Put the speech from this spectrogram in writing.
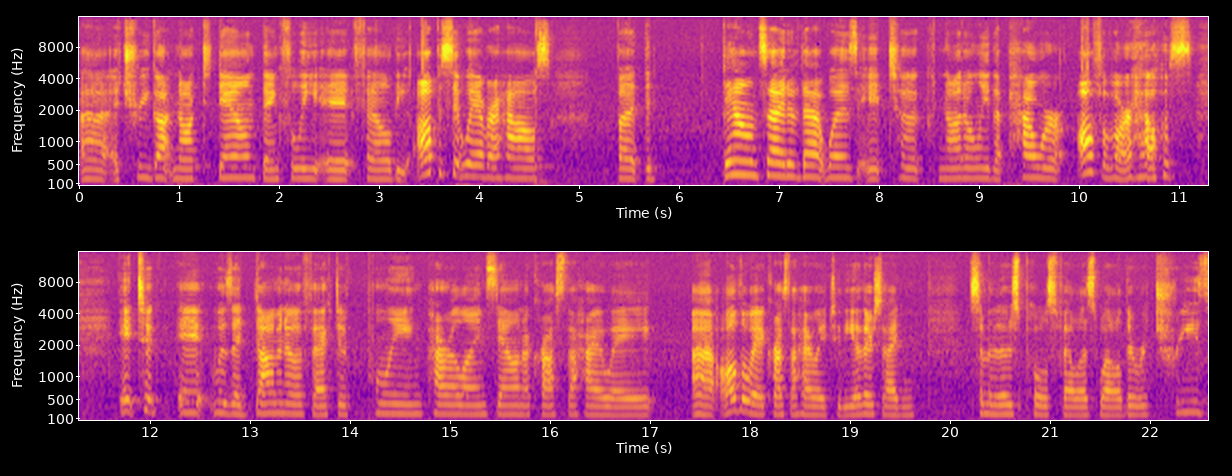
uh, a tree got knocked down. Thankfully, it fell the opposite way of our house, but the downside of that was it took not only the power off of our house, it took it was a domino effect of pulling power lines down across the highway, uh, all the way across the highway to the other side, and some of those poles fell as well. There were trees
